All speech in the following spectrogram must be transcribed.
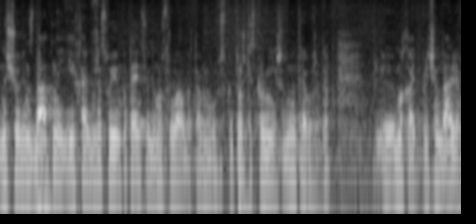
на що він здатний, і хай би вже свою імпотенцію демонстрував би там ну, трошки скромніше. Ну не треба вже так е, махати причандалям.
